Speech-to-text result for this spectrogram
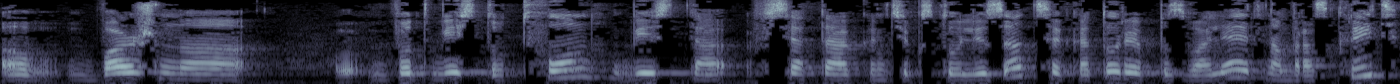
э, важно вот весь тот фон, весь та, вся та контекстуализация, которая позволяет нам раскрыть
